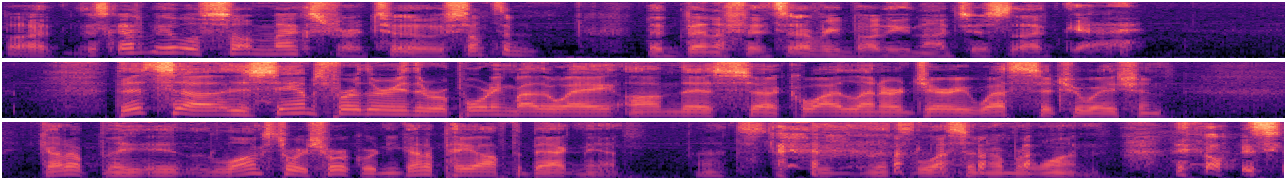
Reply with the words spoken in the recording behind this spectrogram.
But there's got to be a little something extra too, something that benefits everybody, not just that guy. This uh, Sam's furthering the reporting, by the way, on this uh, Kawhi Leonard Jerry West situation. Got to, uh, long story short, Gordon, you got to pay off the bag man. That's that's lesson number one. always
